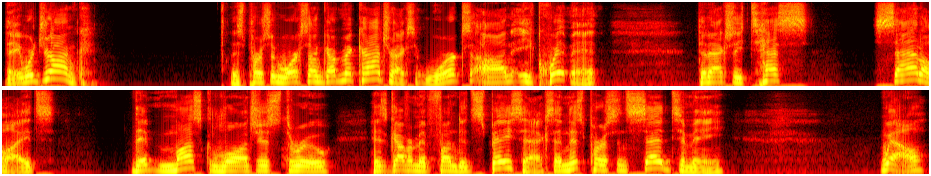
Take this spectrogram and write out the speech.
They were drunk. This person works on government contracts, works on equipment that actually tests satellites that Musk launches through his government funded SpaceX. And this person said to me, well,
